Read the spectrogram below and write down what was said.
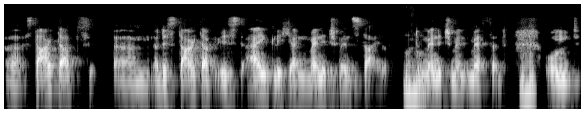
äh, Startups ähm, das Startup ist eigentlich ein Management-Style mhm. oder Management-Method. Mhm. Und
